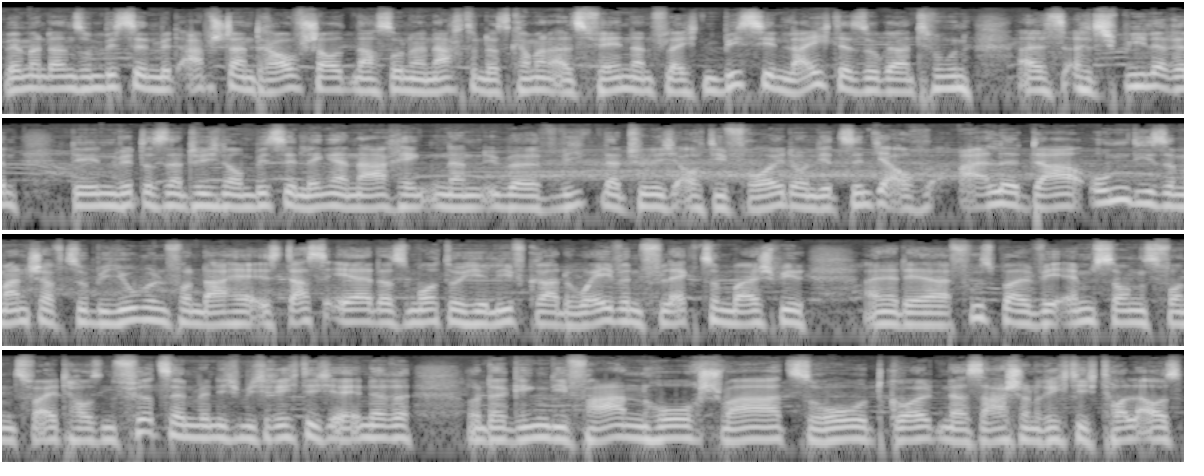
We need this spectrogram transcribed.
wenn man dann so ein bisschen mit Abstand draufschaut nach so einer Nacht, und das kann man als Fan dann vielleicht ein bisschen leichter sogar tun als als Spielerin, denen wird das natürlich noch ein bisschen länger nachhängen, dann überwiegt natürlich auch die Freude. Und jetzt sind ja auch alle da, um diese Mannschaft zu bejubeln. Von daher ist das eher das Motto. Hier lief gerade Wave Flag zum Beispiel, einer der Fußball-WM-Songs von 2014, wenn ich mich richtig erinnere. Und da gingen die Fahnen hoch, schwarz, rot, Golden, das sah schon richtig toll aus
